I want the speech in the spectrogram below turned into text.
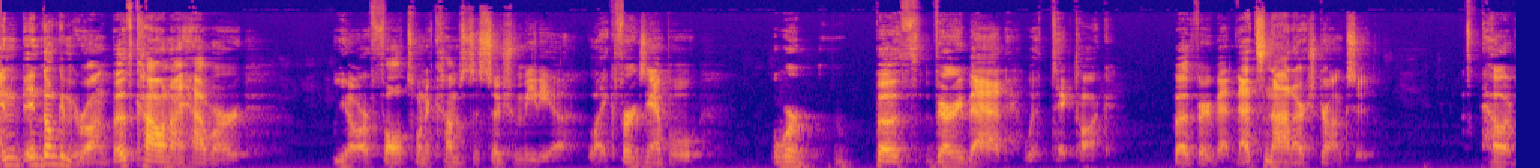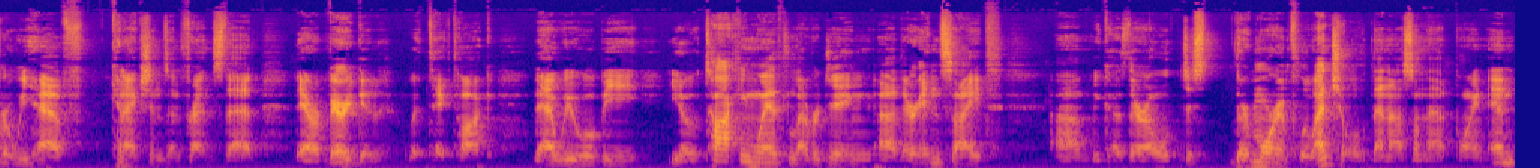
and, and don't get me wrong both kyle and i have our you know our faults when it comes to social media like for example we're both very bad with TikTok. Both very bad. That's not our strong suit. However, we have connections and friends that they are very good with TikTok that we will be, you know, talking with, leveraging uh, their insight um, because they're just they're more influential than us on that point. And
